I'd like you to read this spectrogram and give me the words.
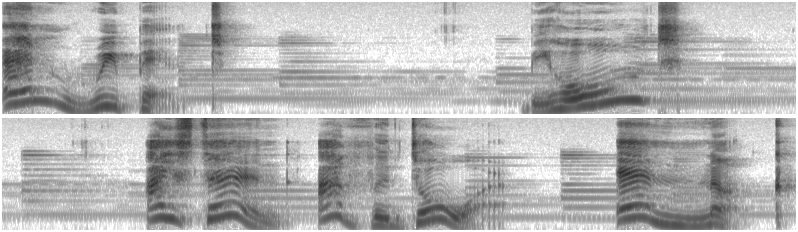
and repent. Behold, I stand at the door and knock.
